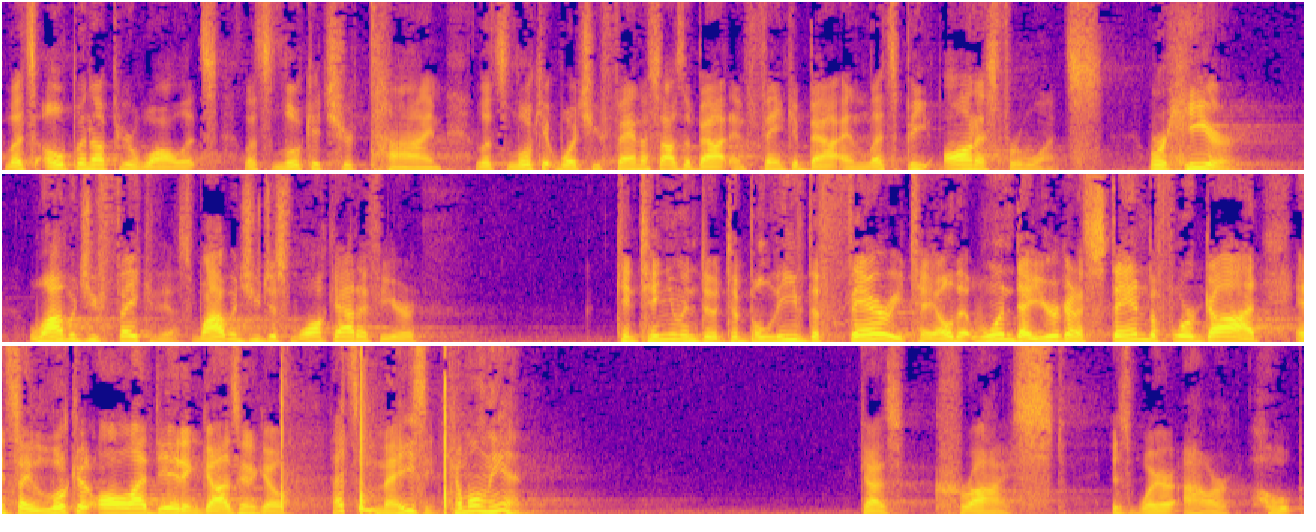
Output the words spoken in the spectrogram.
Let's open up your wallets. Let's look at your time. Let's look at what you fantasize about and think about, and let's be honest for once. We're here. Why would you fake this? Why would you just walk out of here continuing to, to believe the fairy tale that one day you're going to stand before God and say, Look at all I did, and God's going to go, That's amazing. Come on in. Guys, Christ is where our hope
